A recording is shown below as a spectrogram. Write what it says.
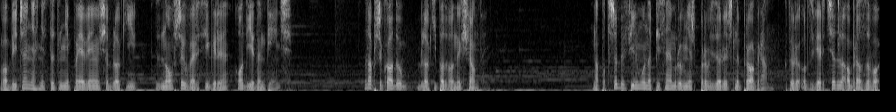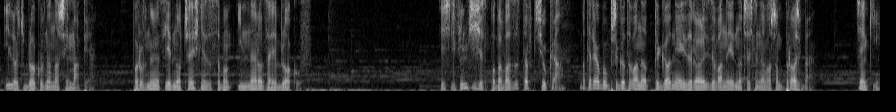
W obliczeniach niestety nie pojawiają się bloki z nowszych wersji gry od 1.5. Dla przykładu bloki podwodnych świątyń. Na potrzeby filmu napisałem również prowizoryczny program, który odzwierciedla obrazowo ilość bloków na naszej mapie, porównując jednocześnie ze sobą inne rodzaje bloków. Jeśli film Ci się spodoba, zostaw kciuka. Materiał był przygotowany od tygodnia i zrealizowany jednocześnie na Waszą prośbę. Dzięki.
